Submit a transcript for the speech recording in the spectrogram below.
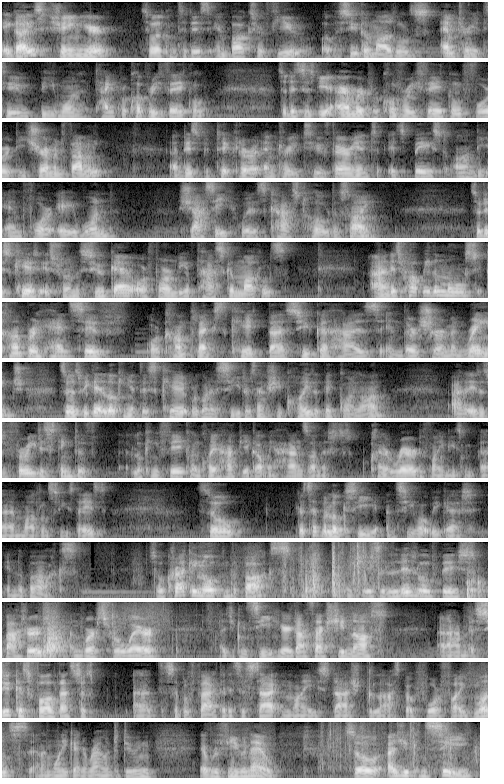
Hey guys, Shane here. So welcome to this inbox review of Asuka Models M32B1 tank recovery vehicle. So this is the armoured recovery vehicle for the Sherman family and this particular M32 variant is based on the M4A1 chassis with its cast hull design. So this kit is from Asuka or formerly of Tasca Models and it's probably the most comprehensive or complex kit that Asuka has in their Sherman range. So as we get looking at this kit, we're going to see there's actually quite a bit going on. And it is a very distinctive looking vehicle. I'm quite happy I got my hands on it. It's kind of rare to find these uh, models these days. So let's have a look see and see what we get in the box. So cracking open the box, which is a little bit battered and worse for wear. As you can see here, that's actually not um, Asuka's fault, that's just uh, the simple fact that it's a sat in my stash the last about four or five months and I'm only getting around to doing a review now. So as you can see,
